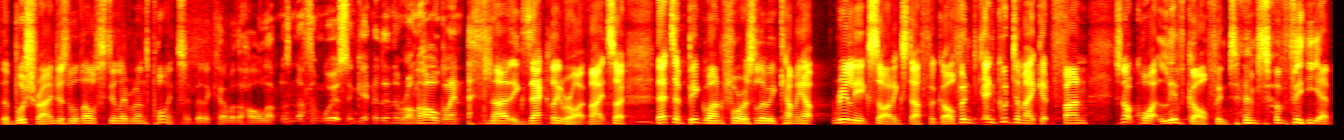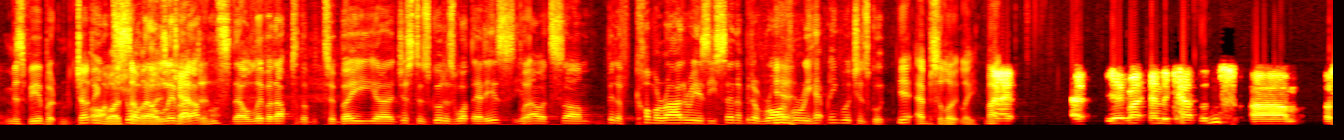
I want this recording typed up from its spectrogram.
the bush rangers will they'll steal everyone's points. They better cover the hole up. There's nothing worse than getting it in the wrong hole, Glenn. No, exactly right, mate. So that's a big one for us, Louis, coming up. Really exciting stuff for golf and, and good to make it fun. It's not quite live golf in terms of the atmosphere, but judging Oh, by sure some of those live captains. It. They'll live it up to the to be uh, just as good as what that is. You know, it's a um, bit of camaraderie, as he said, a bit of rivalry happening, which is good. Yeah, absolutely. Mate, And, uh, yeah, mate, and the captains um, are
